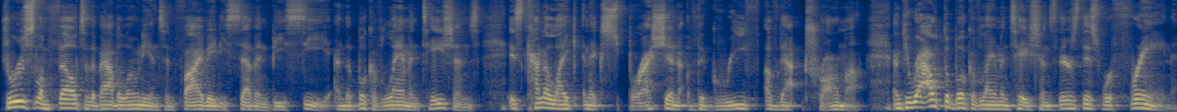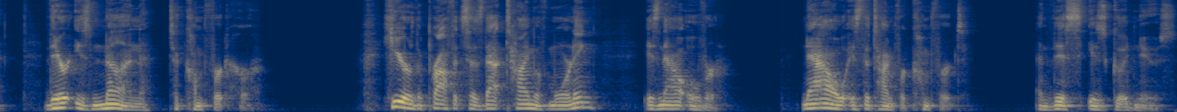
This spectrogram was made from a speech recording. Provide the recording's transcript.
Jerusalem fell to the Babylonians in 587 BC, and the book of Lamentations is kind of like an expression of the grief of that trauma. And throughout the book of Lamentations, there's this refrain there is none to comfort her. Here, the prophet says that time of mourning is now over. Now is the time for comfort. And this is good news.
